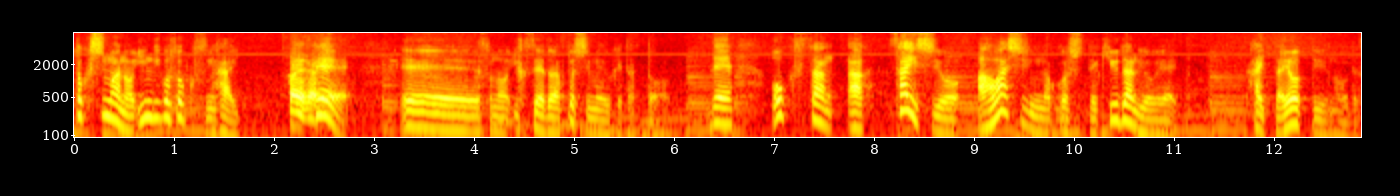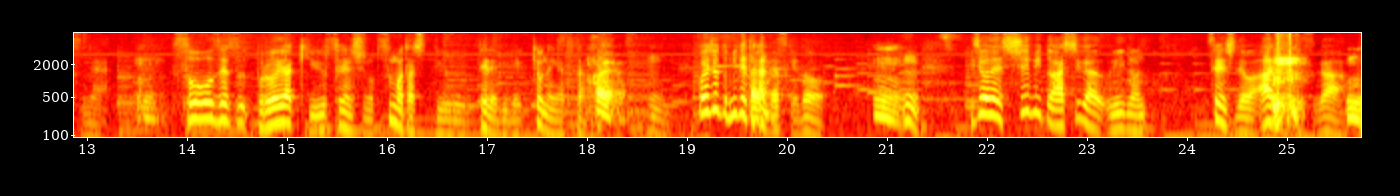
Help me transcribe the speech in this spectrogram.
徳島のインディゴソックスに入っはいはい。て、えーその育成ドラフト指名を受けたと。で、奥さん、あ、妻子を阿波市に残して球団寮へ入ったよっていうのをですね、うん壮絶プロ野球選手の妻たちっていうテレビで去年やってたんです、はいはい。うん。これちょっと見てたんですけど、うん。うん。一応ね、守備と足が売りの選手ではあるんですがう、ん。う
